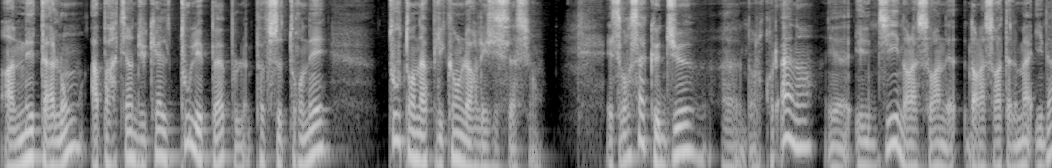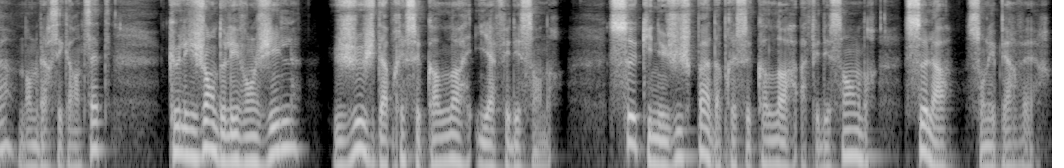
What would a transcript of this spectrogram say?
un étalon à partir duquel tous les peuples peuvent se tourner tout en appliquant leur législation. Et c'est pour ça que Dieu, euh, dans le Coran, hein, il dit dans la Sourate, dans Al-Ma'ida, dans le verset 47, que les gens de l'évangile jugent d'après ce qu'Allah y a fait descendre. Ceux qui ne jugent pas d'après ce qu'Allah a fait descendre, ceux-là sont les pervers.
